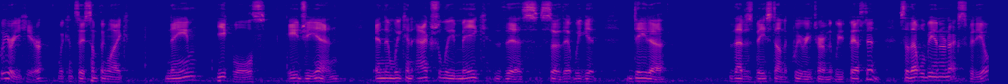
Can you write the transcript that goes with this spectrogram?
query here. We can say something like name equals AGN, and then we can actually make this so that we get data that is based on the query term that we've passed in. So that will be in our next video.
